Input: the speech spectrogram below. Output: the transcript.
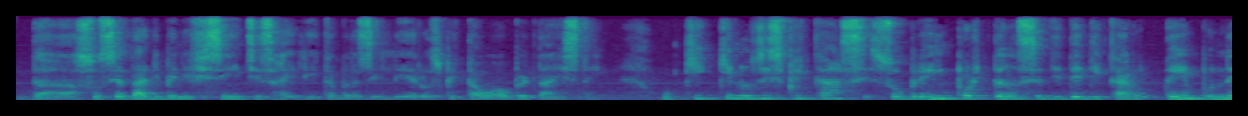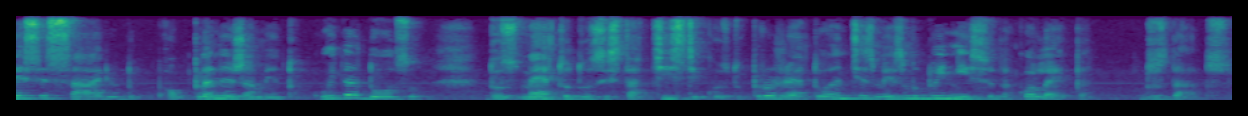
da Sociedade Beneficente Israelita Brasileira, Hospital Albert Einstein, o que, que nos explicasse sobre a importância de dedicar o tempo necessário do, ao planejamento cuidadoso dos métodos estatísticos do projeto antes mesmo do início da coleta dos dados.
